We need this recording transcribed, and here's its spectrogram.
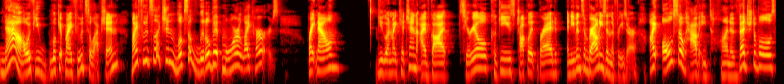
now, if you look at my food selection, my food selection looks a little bit more like hers. Right now, if you go in my kitchen, I've got cereal, cookies, chocolate, bread, and even some brownies in the freezer. I also have a ton of vegetables.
